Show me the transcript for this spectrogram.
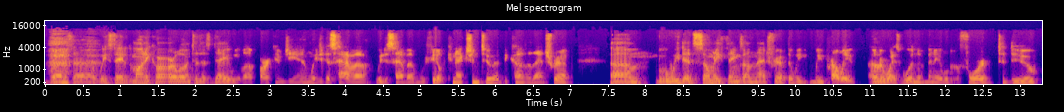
But uh, we stayed at the Monte Carlo, and to this day, we love Park MGM. We just have a we just have a we feel a connection to it because of that trip. Um, but we did so many things on that trip that we we probably otherwise wouldn't have been able to afford to do.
